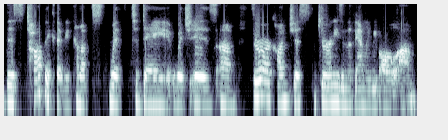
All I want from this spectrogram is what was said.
this topic that we've come up with today, which is um, through our conscious journeys in the family, we've all, um,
